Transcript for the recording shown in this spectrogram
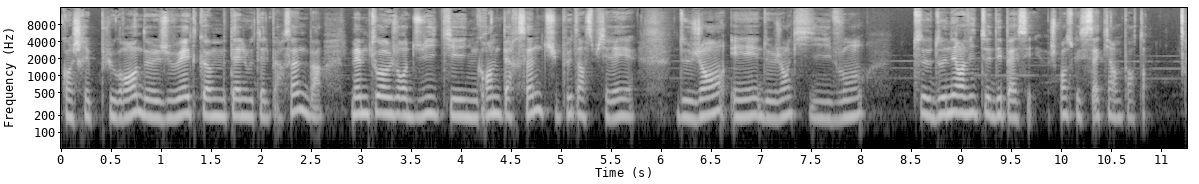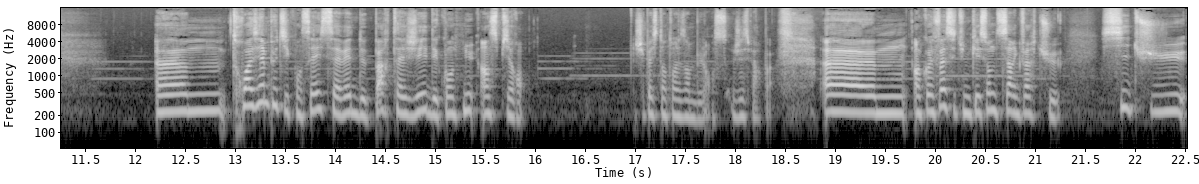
quand je serai plus grande je veux être comme telle ou telle personne bah même toi aujourd'hui qui es une grande personne tu peux t'inspirer de gens et de gens qui vont te donner envie de te dépasser je pense que c'est ça qui est important euh, troisième petit conseil ça va être de partager des contenus inspirants je sais pas si t'entends les ambulances, j'espère pas. Euh, encore une fois, c'est une question de cercle vertueux. Si tu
